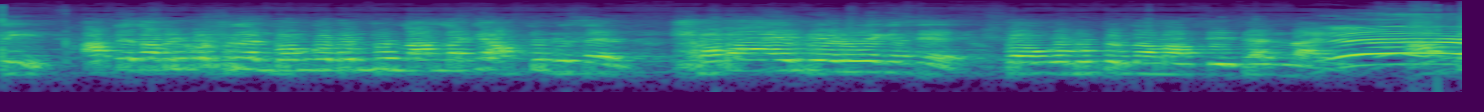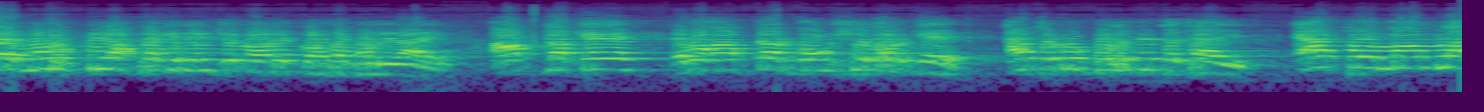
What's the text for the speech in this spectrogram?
হিপোক্রেসি আপনি দাবি করছিলেন বঙ্গবন্ধুর নাম নাকি আপনি দিয়েছেন। সবাই বের হয়ে গেছে। বঙ্গবন্ধুর নাম আপনি দেন নাই। আপনার মুরব্বী আপনাকে নিয়ে জন্য অনেক কথা বলি নাই। আপনাকে এবং আপনার বংশধরকে এতটুকু বলে দিতে চাই। এত মামলা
